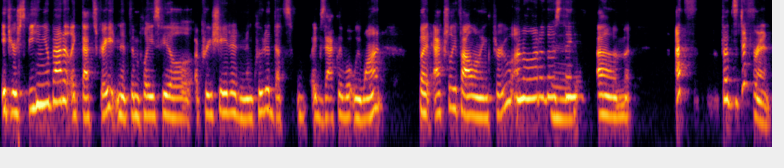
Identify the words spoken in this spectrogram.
if you're speaking about it like that's great. And if employees feel appreciated and included that's exactly what we want. But actually following through on a lot of those mm-hmm. things um, that's that's different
